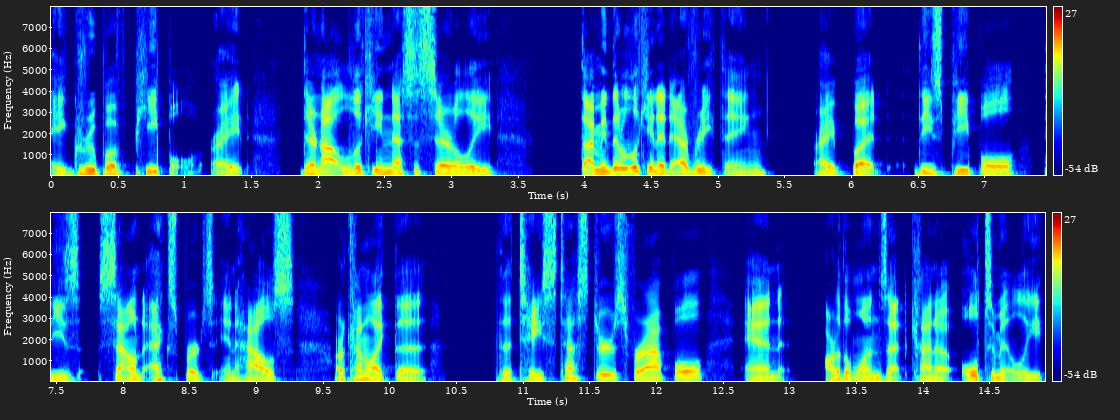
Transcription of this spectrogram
a group of people right they're not looking necessarily i mean they're looking at everything right but these people these sound experts in house are kind of like the the taste testers for apple and are the ones that kind of ultimately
